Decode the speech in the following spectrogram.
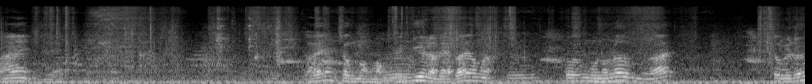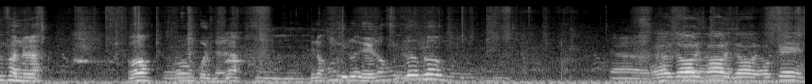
Đấy. Đấy. Đấy ông trồng mỏng mỏng bên kia là đẹp đấy không ạ? Ừ. Tôi không muốn nó lơm đấy. Trồng cái đấy phần này này. Đúng không? Ông Quỳnh đấy nào. Thì nó không bị lệ, nó không bị lơm lơm. Ờ, rồi rồi rồi ok.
